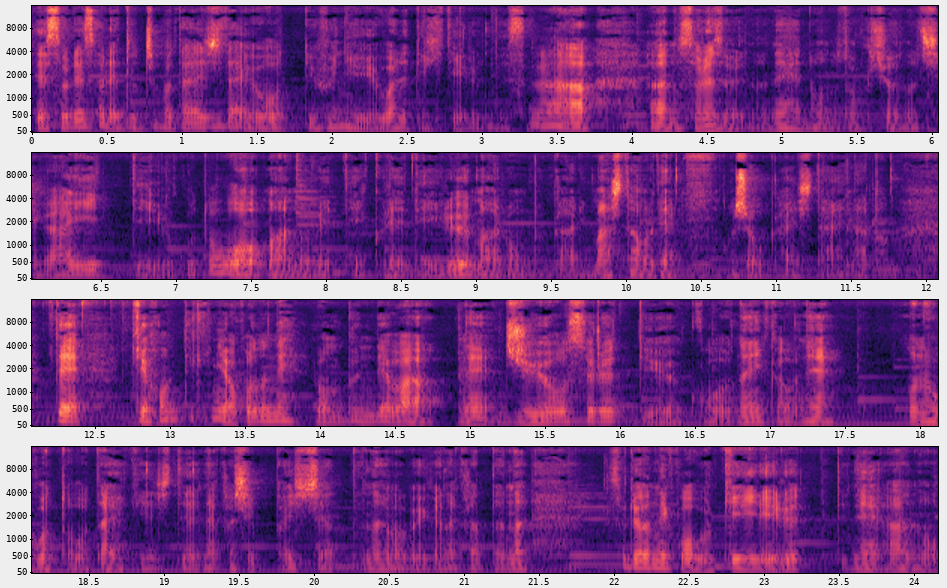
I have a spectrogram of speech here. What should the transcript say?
でそれぞれどっちも大事だよっていうふうに言われてきているんですがあのそれぞれのね脳の特徴の違いっていうことを、まあ、述べてくれている、まあ、論文がありましたのでご紹介したいなと。で基本的にはこのね論文ではね受容するっていうこう何かをね物事を体験してなんか失敗しちゃったなうまくいかなかったな。それをねこう受け入れるってねあの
